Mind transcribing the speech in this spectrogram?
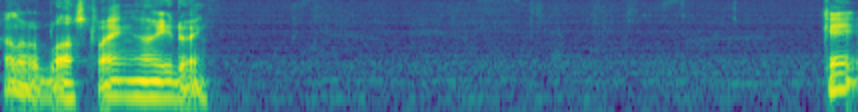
Hello, Blastfang. How are you doing? Okay.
